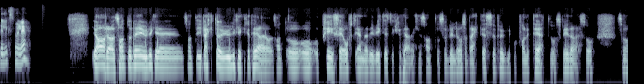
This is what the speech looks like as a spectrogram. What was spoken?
billigst mulig. Ja, da, sant? og det er ulike, sant? de vekter ulike kriterier. Og, og, og, pris er ofte en av de viktigste kriteriene. ikke sant? Og så vil det også vektes selvfølgelig på kvalitet osv. Så, så,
